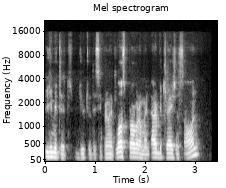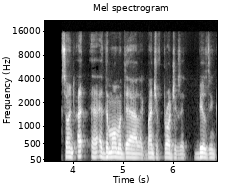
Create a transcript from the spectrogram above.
limited due to this permanent loss program and arbitrage and so on. So and, uh, at the moment, there are like a bunch of projects that building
